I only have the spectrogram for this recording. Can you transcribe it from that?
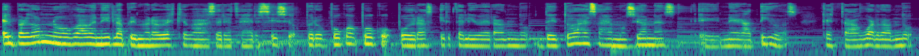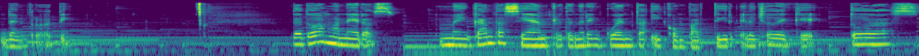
El perdón no va a venir la primera vez que vas a hacer este ejercicio, pero poco a poco podrás irte liberando de todas esas emociones eh, negativas que estás guardando dentro de ti. De todas maneras, me encanta siempre tener en cuenta y compartir el hecho de que todas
